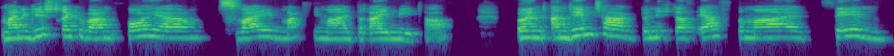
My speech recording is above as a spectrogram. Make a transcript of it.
meine Gehstrecke waren vorher zwei, maximal drei Meter. Und an dem Tag bin ich das erste Mal zehn,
